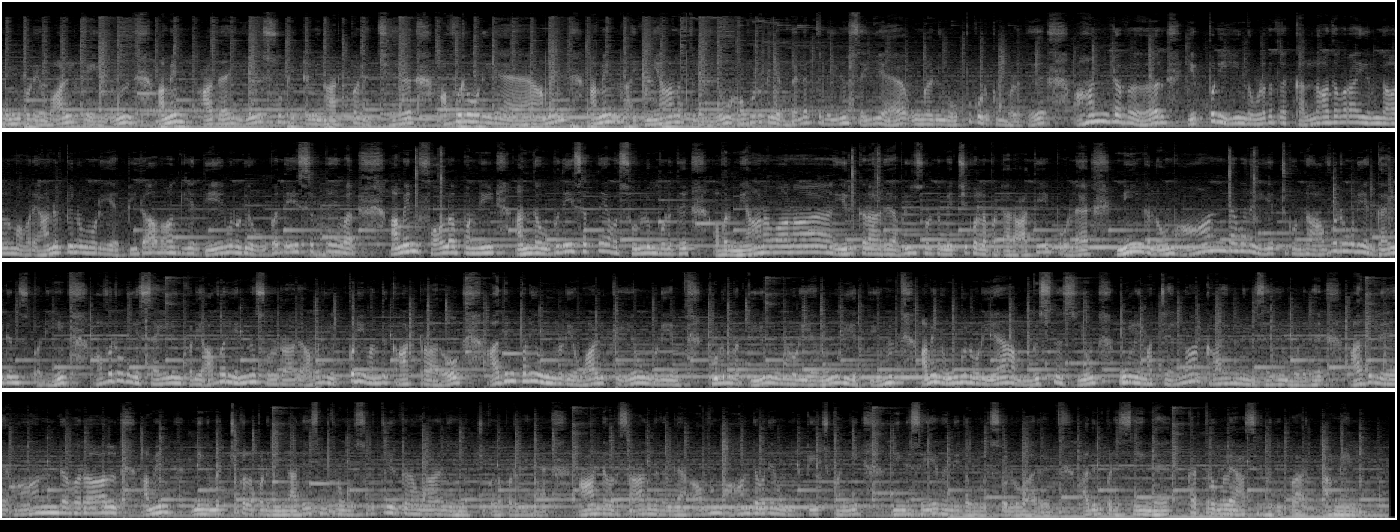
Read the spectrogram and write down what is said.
வாழ்க்கையும் வாழ்க்கையையும் ஐ மீன் அதை இயேசு கிட்ட நீங்கள் அர்ப்பணித்து அவருடைய ஐ மீன் ஐ மீன் ஞானத்திலையும் அவருடைய பலத்திலையும் செய்ய உங்களை நீங்கள் ஒப்பு கொடுக்கும் பொழுது ஆண்டவர் எப்படி இந்த உலகத்தில் கல்லாதவராக இருந்தாலும் அவரை அனுப்பினவருடைய பிதாவாகிய தேவனுடைய உபதேசத்தை அவர் ஐ மீன் ஃபாலோ பண்ணி அந்த உபதேசத்தை அவர் சொல்லும் பொழுது அவர் ஞானவானாக இருக்கிறாரு அப்படின்னு சொல்லிட்டு மெச்சிக்கொள்ளப்பட்டார். அதே போல் நீங்களும் ஆண்டவரை ஏற்றுக்கொண்டு அவருடைய கைடன்ஸ் படி அவருடைய செயலின் படி அவர் என்ன சொல்கிறாரு அவர் எப்படி வந்து காட்டுறாரோ அதன்படி உங்களுடைய வாழ்க்கையும் உங்களுடைய குடும்பத்தையும் உங்களுடைய ஊழியத்தையும் ஐ மீன் உங்களுடைய பிஸ்னஸையும் உங்களுடைய மற்ற எல்லா காரியங்களும் நீங்கள் செய்யும் பொழுது அதில் ஆண்டவரால் ஐ மீன் நீங்கள் மெச்சுக்கொள்ளப்படுவீங்க. அதே சமயத்தில் உங்களை சுற்றி இருக்கிறவங்களால் நீங்கள் மெச்சுக்கொள்ளப்படுவீங்க. ஆண்டவர் சார்ந்திருங்க அவங்க ஆண்டவரே உங்களுக்கு டீச் பண்ணி நீங்கள் செய்ய வேண்டியதை உங்களுக்கு சொல்லுவார். அதன்படி செய்யுங்க. கர்த்தர் ஆசீர்வதிப்பார் ஆசீர்வதிப்பார். மீன்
